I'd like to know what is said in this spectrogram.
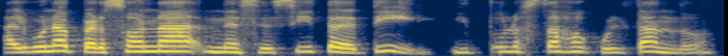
alguna persona necesita de ti y tú lo estás ocultando.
